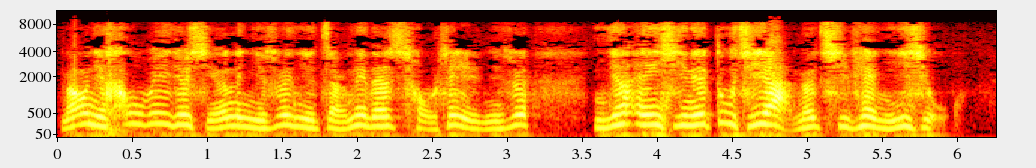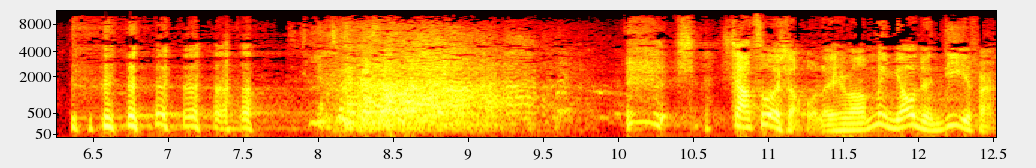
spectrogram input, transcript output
挠你后背就行了。你说你整那点丑事，你说你让恩熙那肚脐眼子欺骗你一宿。下错手了是吧？没瞄准地方，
